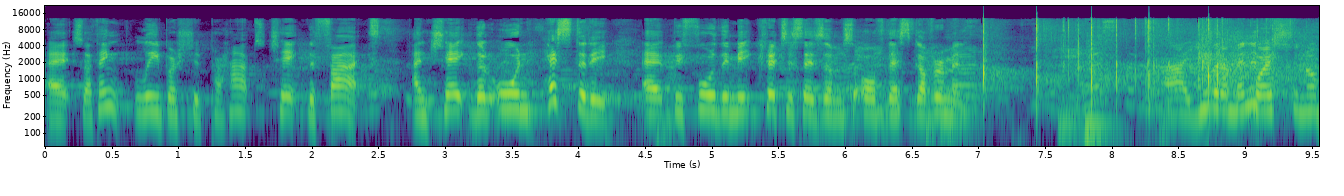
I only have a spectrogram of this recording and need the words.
Uh, so I think Labour should perhaps check the facts and check their own history uh, before they make criticisms of this government. Ah, ¿y a pues no.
